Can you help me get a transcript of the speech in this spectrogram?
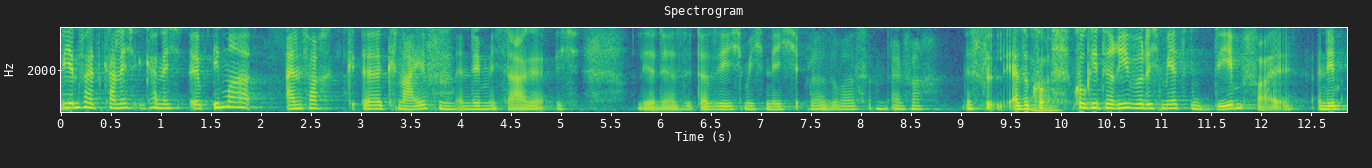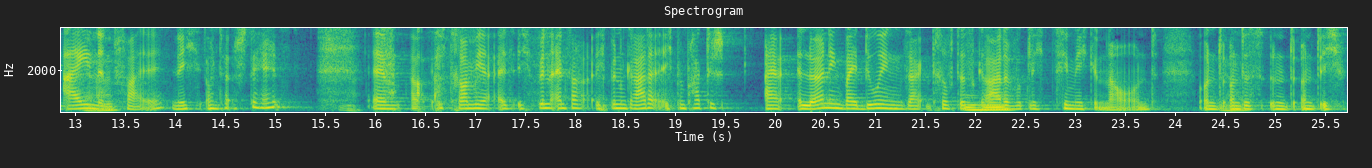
jedenfalls kann ich, kann ich äh, immer einfach äh, kneifen, indem ich sage, ich, der, der, da sehe ich mich nicht oder sowas und einfach. Ist, also ja. Koketterie würde ich mir jetzt in dem Fall, in dem einen ja. Fall nicht unterstellen. Ähm, ich traue mir, also ich bin einfach, ich bin gerade, ich bin praktisch Learning by Doing sagt, trifft das mhm. gerade wirklich ziemlich genau und und ja. und das und und ich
